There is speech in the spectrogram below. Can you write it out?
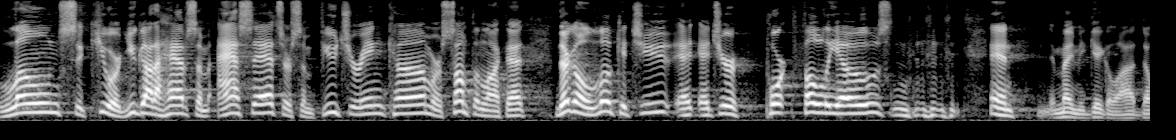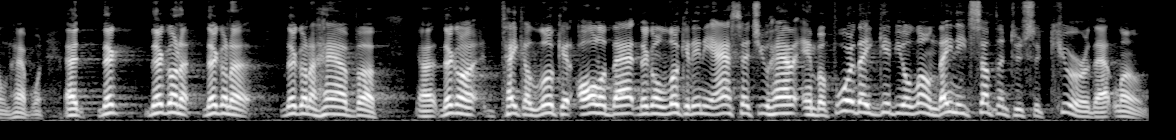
loan secured. You got to have some assets or some future income or something like that. They're going to look at you, at, at your portfolios, and it made me giggle. I don't have one. They're, they're going to they're going to they're going to have. Uh, uh, they're going to take a look at all of that. They're going to look at any assets you have, and before they give you a loan, they need something to secure that loan.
